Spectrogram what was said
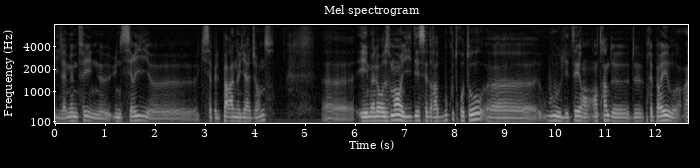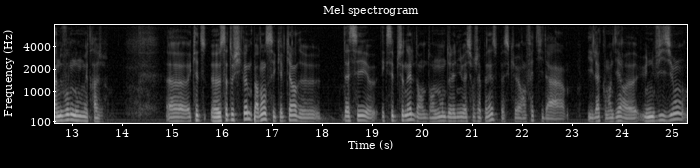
Il a même fait une, une série qui s'appelle Paranoia Agent. Euh, et malheureusement, il décédera beaucoup trop tôt, euh, où il était en, train de, préparer un nouveau long métrage. Euh, Satoshi Kon, pardon, c'est quelqu'un d'assez exceptionnel dans, le monde de l'animation japonaise parce qu'en fait, il a, il a comment dire, une vision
